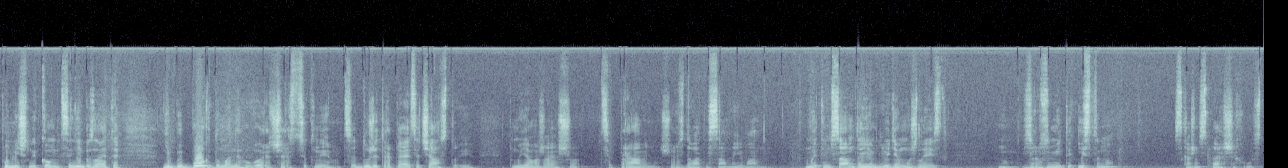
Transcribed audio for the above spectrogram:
помічником. Це ніби, знаєте, ніби Бог до мене говорить через цю книгу. Це дуже трапляється часто, і тому я вважаю, що це правильно, що роздавати саме Євангеліє. Ми тим самим даємо людям можливість ну, зрозуміти істину, скажімо, з перших уст,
